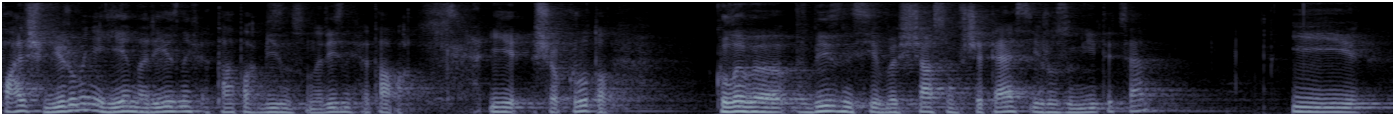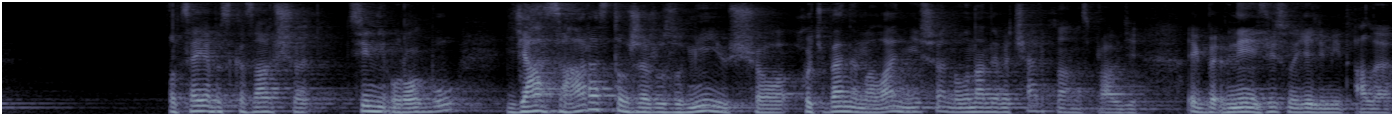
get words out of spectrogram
фальш-вірування є на різних етапах бізнесу, на різних етапах. І що круто, коли ви в бізнесі, ви з часом вчитесь і розумієте це. І оце я би сказав, що цінний урок був. Я зараз то вже розумію, що хоч в мене мала ніша, але вона не вичерпна насправді. Якби в неї, звісно, є ліміт, але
